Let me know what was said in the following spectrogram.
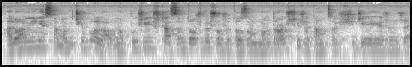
ale on mnie niesamowicie bolał. No później z czasem to już wyszło, że to ząb mądrości, że tam coś się dzieje, że, że,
